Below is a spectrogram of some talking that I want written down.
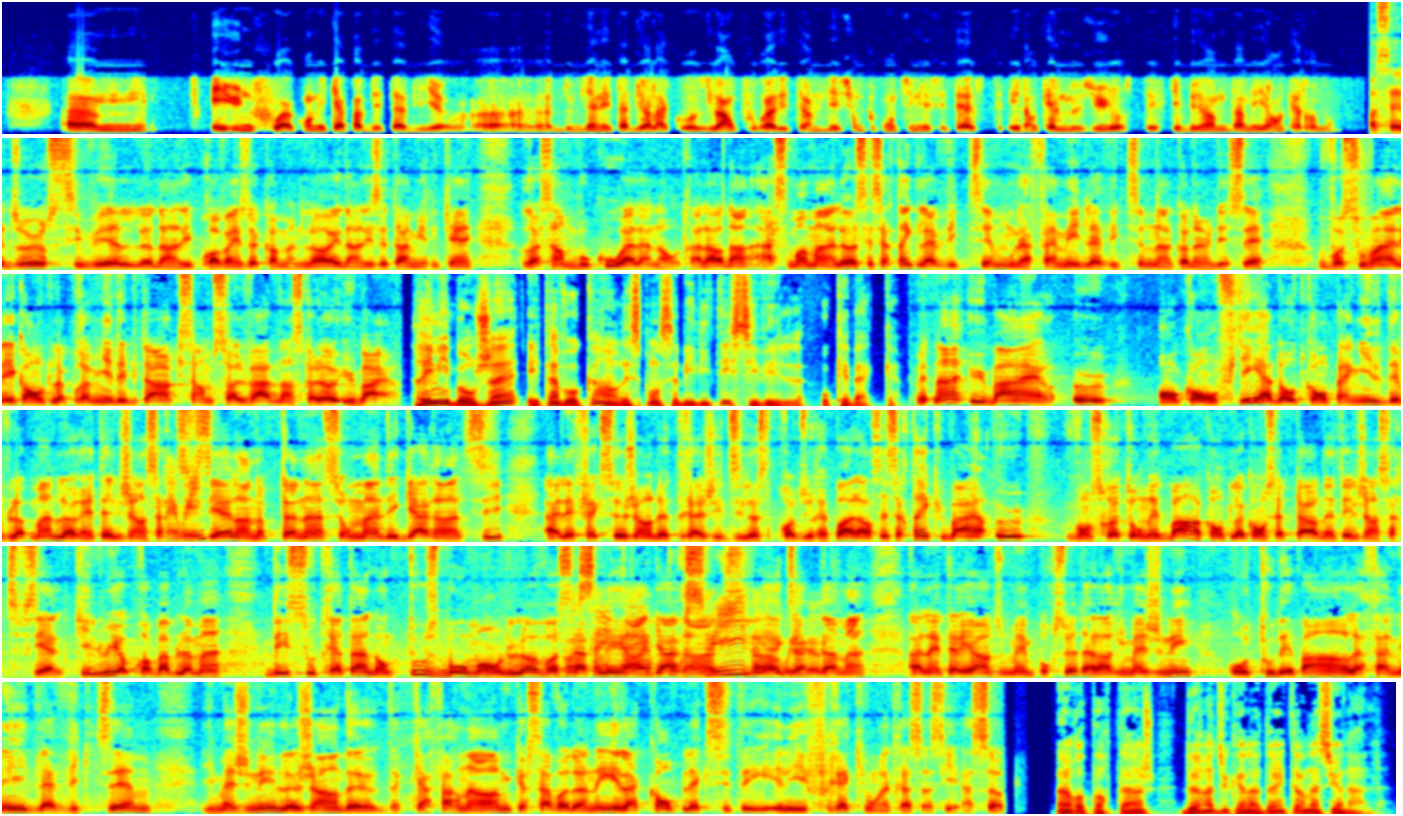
Fois qu'on est capable d'établir, euh, de bien établir la cause, là, on pourra déterminer si on peut continuer ces tests et dans quelle mesure est-ce qu'il y a besoin d'un meilleur encadrement. La procédure civile là, dans les provinces de common law et dans les États américains ressemble beaucoup à la nôtre. Alors, dans, à ce moment-là, c'est certain que la victime ou la famille de la victime, dans le cas d'un décès, va souvent aller contre le premier débiteur qui semble solvable, dans ce cas-là, Uber. Rémi Bourgin est avocat en responsabilité civile au Québec. Maintenant, Uber, eux, ont confié à d'autres compagnies le développement de leur intelligence ben artificielle en obtenant sûrement des garanties à l'effet que ce genre de tragédie-là ne se produirait pas. Alors, c'est certain qu'Uber, eux, vont se retourner de bord contre le concepteur d'intelligence artificielle, qui, lui, a probablement des sous-traitants. Donc, tout ce beau monde-là va, s'appeler en garantie, ah exactement, à l'intérieur d'une même poursuite. Alors, imaginez, au tout départ, la famille de la victime Imaginez le genre de, cafarnaum que ça va donner et la complexité et les frais qui vont être associés à ça. Un reportage de Radio-Canada International.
